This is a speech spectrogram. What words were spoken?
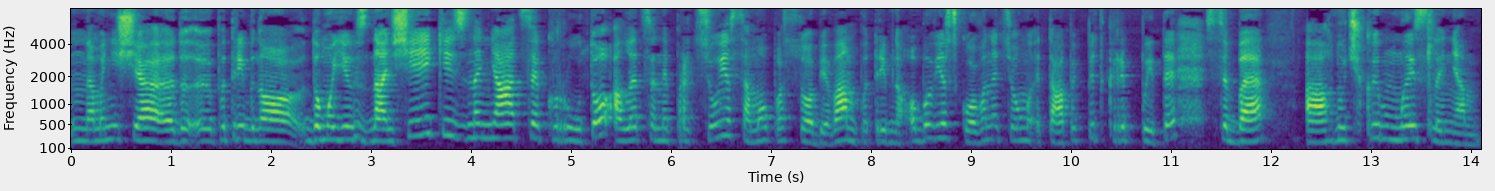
мені ще е, е, потрібно до моїх знань ще якісь знання. Це круто, але це не працює само по собі. Вам потрібно обов'язково на цьому етапі підкріпити себе гнучким мисленням,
